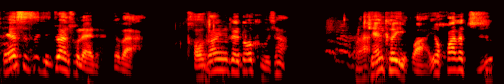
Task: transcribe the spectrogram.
钱是自己赚出来的，对吧？好钢用在刀口上，钱可以花，要花的值。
